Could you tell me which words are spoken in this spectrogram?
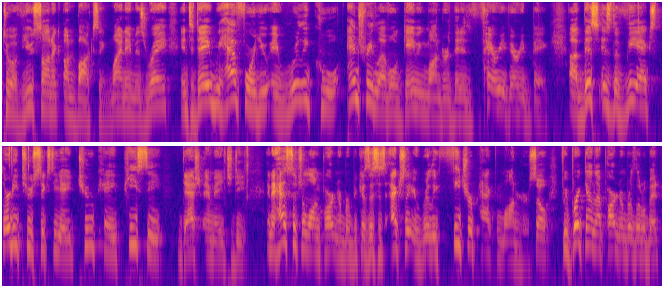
to a ViewSonic unboxing. My name is Ray, and today we have for you a really cool entry-level gaming monitor that is very, very big. Uh, this is the VX3268 2K PC-MHD. And it has such a long part number because this is actually a really feature-packed monitor. So if we break down that part number a little bit,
